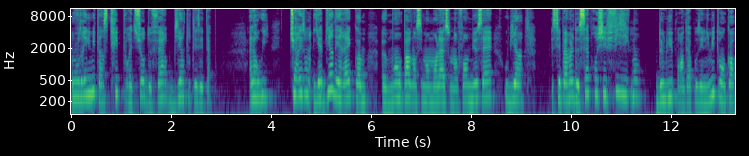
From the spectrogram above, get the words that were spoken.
On voudrait limite un script pour être sûr de faire bien toutes les étapes. Alors oui, tu as raison, il y a bien des règles comme euh, moins on parle dans ces moments-là à son enfant, mieux c'est, ou bien c'est pas mal de s'approcher physiquement de lui pour interposer une limite, ou encore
